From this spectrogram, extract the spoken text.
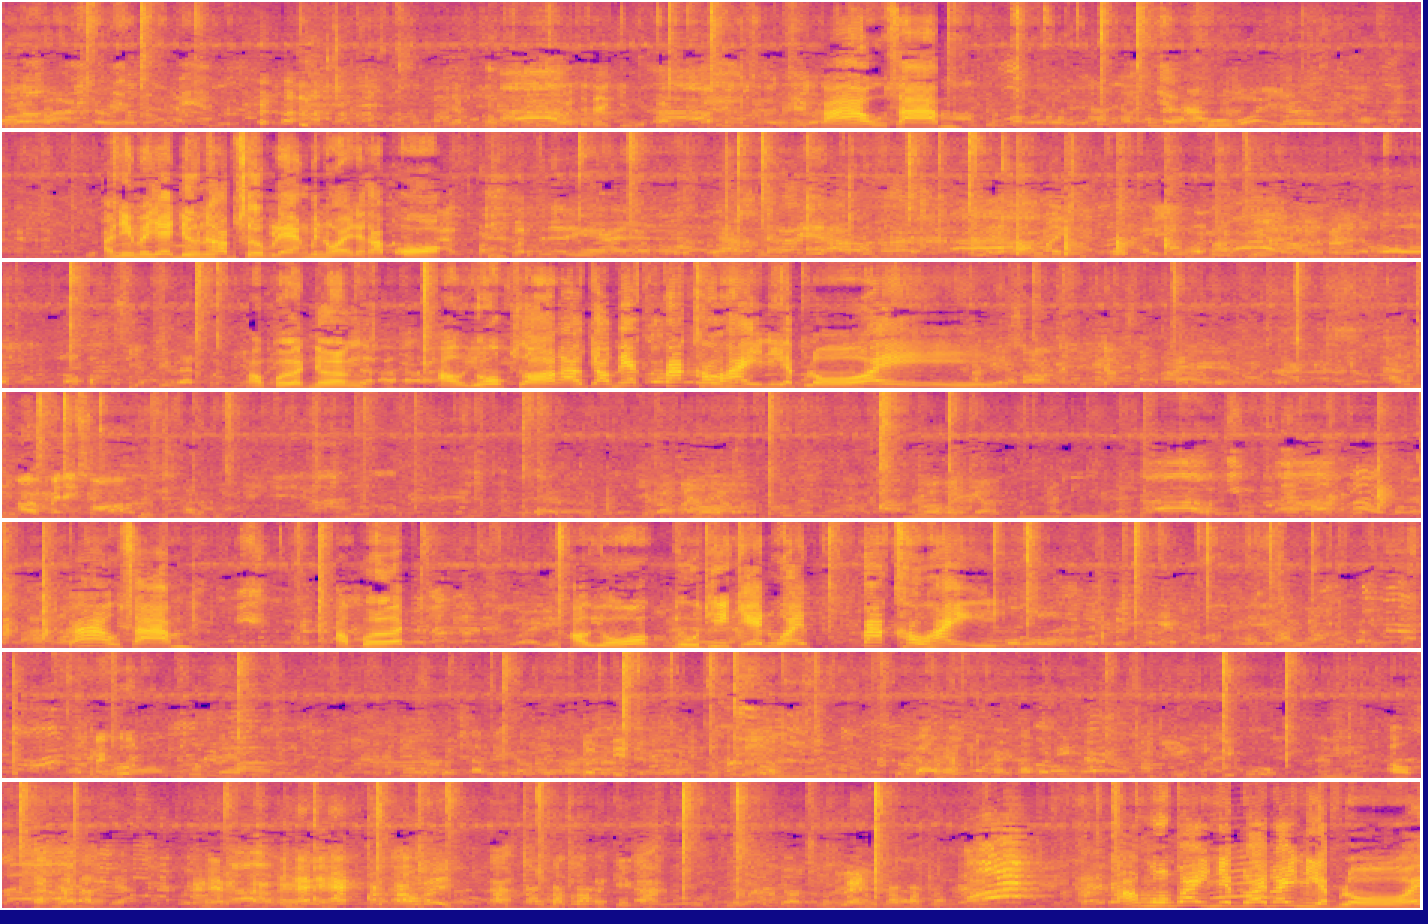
จะได้กินครับ9 3อันนี้ไม่ใช่ดึงนะครับ เสิร์ฟแรงไปหน่อยนะครับ ออก ปังขวัญไม่ได้ง่ายๆแล้วเอาเปิดหนึ่ง เอายกสองเอาเจ้าแม็กปักเข้าให้เรียบร้อยก็ไม่ได้ซ้อมเก้าสามเอาเปิด เอายกอยู่ที่เจนไว้ปักเข้าให้ ไม่พูด เปิดติดอยายแฮกคู่ไหนครับวันนี้ฮะอีกกี่คู่ไม่มีเอ้าแฮกแฮกอะไรแฮกแฮกแฮกบังเข้าเฮ้ยบังเข้าบังเข้าตะเกียงไม่แเก้าบัเก้าเอมงไปเรียบร้อยไหมเรียบร้อย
